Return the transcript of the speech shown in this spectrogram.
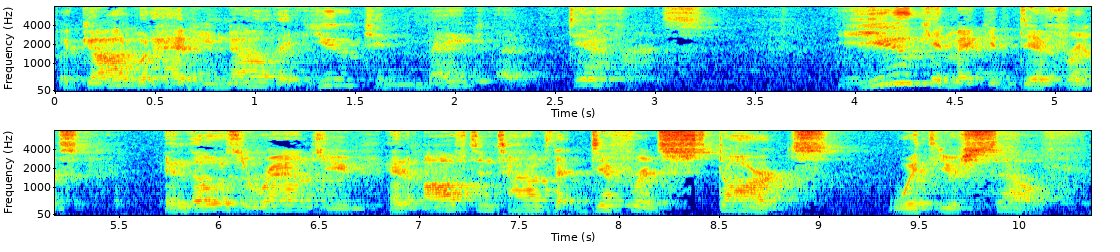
But God would have you know that you can make a difference. You can make a difference in those around you, and oftentimes that difference starts with yourself,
